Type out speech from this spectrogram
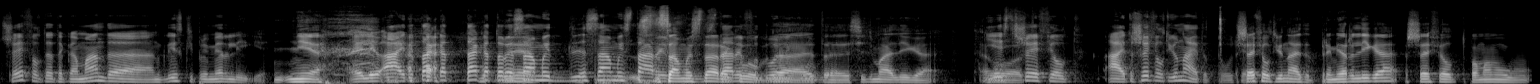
Шеффилд это команда английской премьер-лиги. не, Или, а, это та, та которая Не. самый, самый старый, Самый старый, клуб, футбольный да, клуб, это да. седьмая лига. Есть Вот. Шеффилд. А, это Шеффилд Юнайтед, получается. Шеффилд Юнайтед, премьер-лига, Шеффилд, по-моему,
